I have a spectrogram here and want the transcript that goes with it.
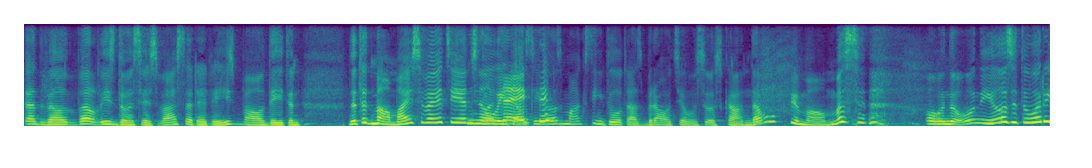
Tad vēl, vēl izdosies vasarā arī izbaudīt. Un, Nu, tad mammai sveiciens, no tās ielas maksiņu, tūlīt tās brauc jau uz, uz kādu upju mammas. Un, un Ilzi to arī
